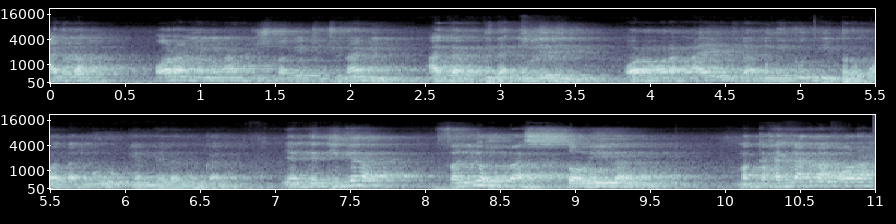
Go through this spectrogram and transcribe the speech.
adalah orang yang mengaku sebagai cucu Nabi agar tidak menjadi orang-orang lain tidak mengikuti perbuatan buruk yang dia lakukan. Yang ketiga, fal yuhbas tawilan. Maka hendaklah orang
